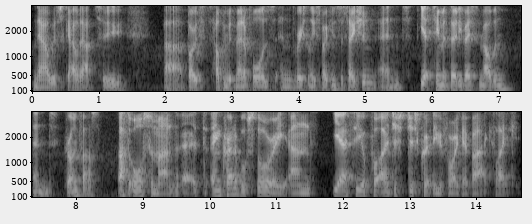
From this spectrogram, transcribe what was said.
now we've scaled out to uh, both helping with menopause and recently smoking cessation. And yeah, team of 30 based in Melbourne and growing fast. That's awesome, man. Uh, incredible story. And yeah, to your point, I just just quickly before I go back, like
